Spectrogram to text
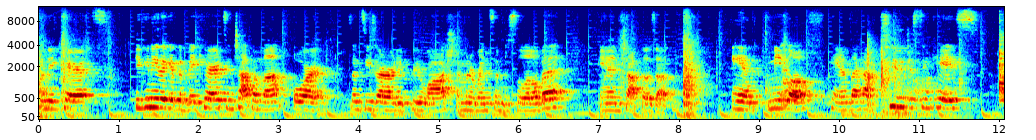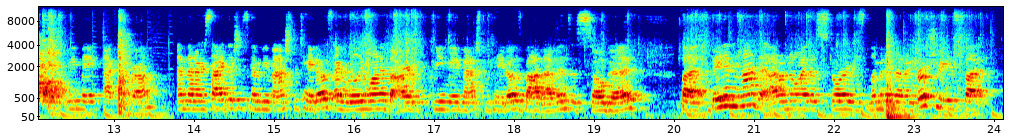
you'll need carrots. You can either get the big carrots and chop them up, or since these are already pre-washed, I'm gonna rinse them just a little bit and chop those up. And meatloaf pans, I have two just in case we make extra. And then our side dish is gonna be mashed potatoes. I really wanted the already pre-made mashed potatoes. Bob Evans is so good, but they didn't have it. I don't know why the store is limited on groceries, but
